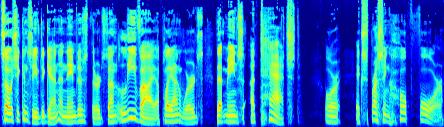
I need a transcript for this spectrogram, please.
So she conceived again and named her third son Levi, a play on words that means attached or expressing hope for.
